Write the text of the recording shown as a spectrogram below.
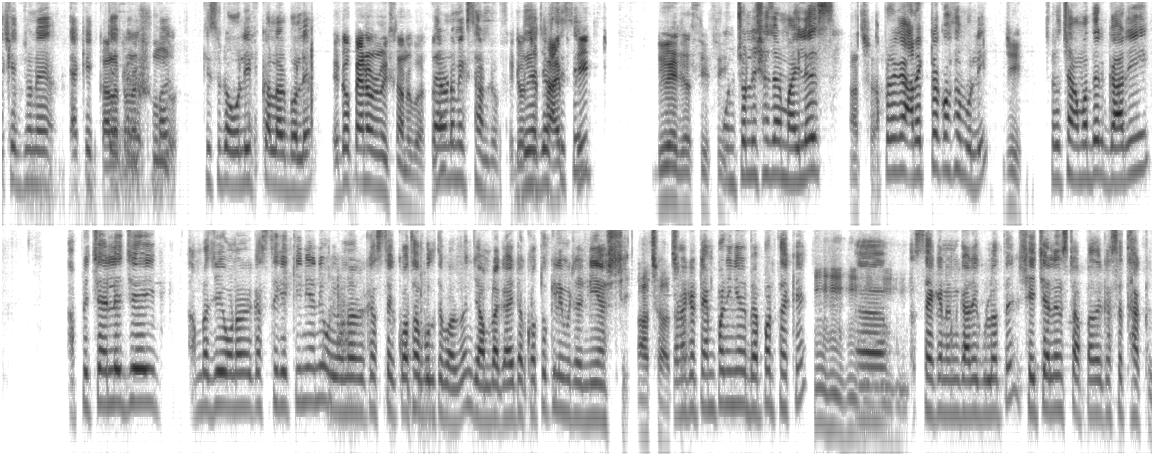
এক একজনে এক এক কালার সুন্দর। কিছুটা অলিভ কালার বলে। এটাও প্যানোরামিক সানরুফ আছে না? প্যারাডমিক সানরুফ এটা হচ্ছে 5 সিট 2000 সিসি উনচল্লিশ হাজার মাইলেজ আচ্ছা। আপনাকে আরেকটা কথা বলি। জি। সেটা হচ্ছে আমাদের গাড়ি আপনি চাইলে যে আমরা যে ওনারের কাছ থেকে কিনে আনি ওই ওনারের কাছ থেকে কথা বলতে পারবেন যে আমরা গাড়িটা কত কিলোমিটার নিয়ে আসছি। আচ্ছা আচ্ছা। একটা টেম্পারিং এর ব্যাপার থাকে সেকেন্ড হ্যান্ড গাড়িগুলোতে সেই চ্যালেঞ্জটা আপনাদের কাছে থাকল।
